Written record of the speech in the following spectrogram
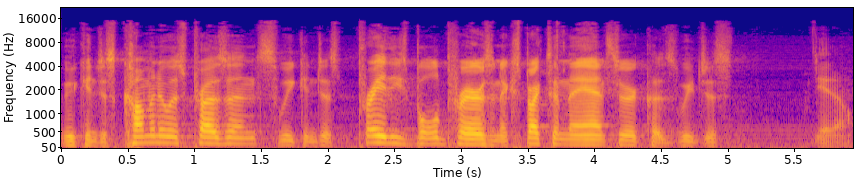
We can just come into his presence. We can just pray these bold prayers and expect him to answer because we just, you know,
